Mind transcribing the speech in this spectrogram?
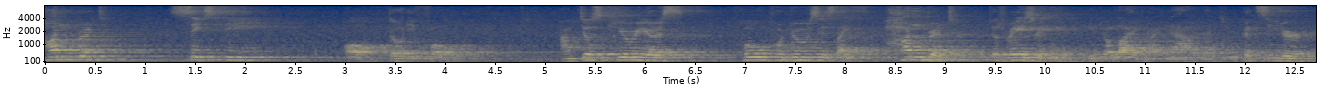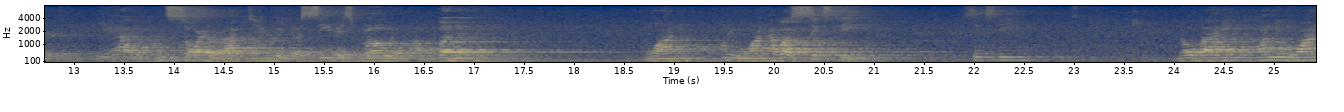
160 or 34. I'm just curious who produces like 100. Just raise your hand in your life right now that you consider you have a good soil around you and your seed is growing abundantly. One, only one. How about 60? 60? Nobody? Only one?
